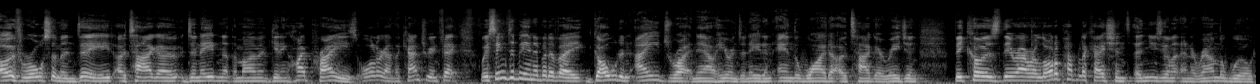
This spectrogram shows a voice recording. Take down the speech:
over awesome indeed. Otago, Dunedin at the moment getting high praise all around the country. In fact, we seem to be in a bit of a golden age right now here in Dunedin and the wider Otago region because there are a lot of publications in New Zealand and around the world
